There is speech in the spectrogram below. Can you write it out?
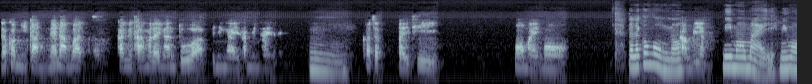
แล้วก็มีการแนะนำว่าการเดินทางมารายงานตัวเป็นยังไงทำยังไงอืม ก็จะไปที่มอใหม่มอตอนแรกก็งงเนาะทำเรียนมีมอใหม่ มีมอ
